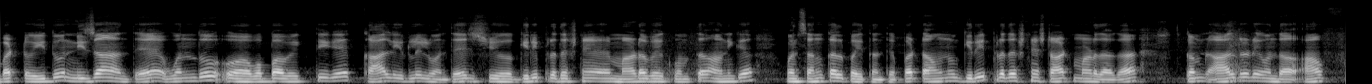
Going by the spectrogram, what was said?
ಬಟ್ ಇದು ನಿಜ ಅಂತೆ, ಒಂದು ಒಬ್ಬ ವ್ಯಕ್ತಿಗೆ ಕಾಲು ಇರಲಿಲ್ವಂತೆ ಶಿ ಗಿರಿ ಪ್ರದಕ್ಷಿಣೆ ಮಾಡಬೇಕು ಅಂತ ಅವನಿಗೆ ಒಂದು ಸಂಕಲ್ಪ ಇತ್ತಂತೆ ಬಟ್ ಅವನು ಗಿರಿ ಪ್ರದಕ್ಷಿಣೆ ಸ್ಟಾರ್ಟ್ ಮಾಡಿದಾಗ ಕಮ್ ಆಲ್ರೆಡಿ ಒಂದು ಹಾಫ್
